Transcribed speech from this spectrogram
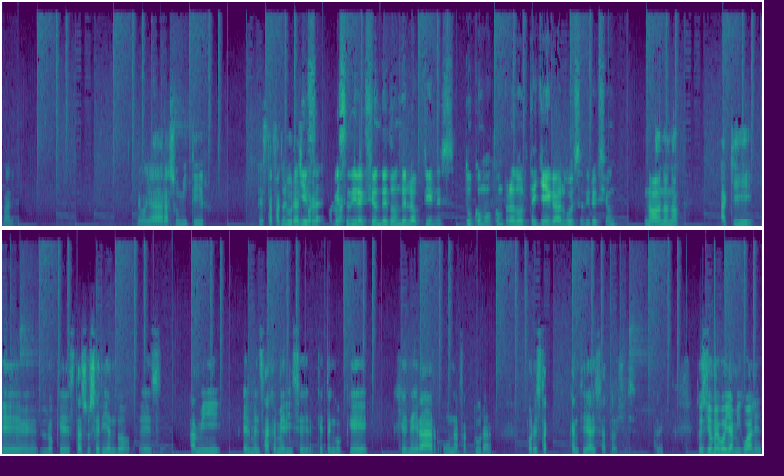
¿vale? Le voy a dar a sumitir, esta factura es por, esa, esa dirección de dónde la obtienes? ¿Tú como comprador te llega algo esa dirección? No, no, no. Aquí eh, lo que está sucediendo es, a mí el mensaje me dice que tengo que generar una factura por esta cantidad de satoshis. ¿vale? Entonces yo me voy a mi wallet,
